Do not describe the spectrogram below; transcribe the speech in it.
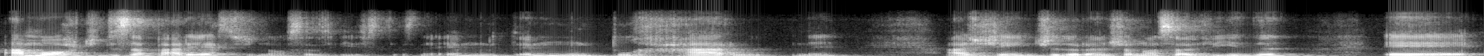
a morte desaparece de nossas vistas. Né? É, muito, é muito raro né, a gente, durante a nossa vida, é,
